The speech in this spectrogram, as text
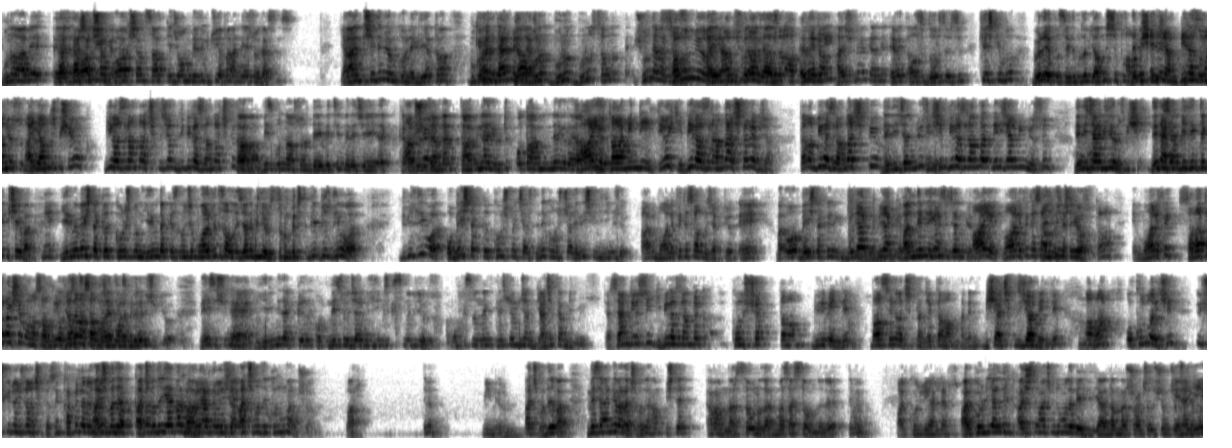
Bunu abi e, o akşam o akşam saat gece 11'de ütü yapan anneye söylersiniz. Yani ben bir şey demiyorum bu konuyla ilgili ya. Tamam. Bu konu Göndermediler. ya bunu bunu bunu savun şunu demen lazım. savunmuyorum Hayır, ya. Bu şunu kadar, demen bu lazım. kadar Evet, al- hayır şunu demek yani. Evet Alsu doğru söylüyorsun. Keşke bu böyle yapılsaydı. Burada bir yanlış yapıldı. Ama bir şey diyeceğim. 1 Haziran, hayır yani. yanlış bir şey yok. 1 Haziran'da açıklayacağım dedi. 1 Haziran'da açıkladı. Tamam abi biz bundan sonra devletin vereceği şöyle- üzerinden tahminler yürütüp o tahminlere göre hayatımızı... Hayır tahmin değil. Diyor ki 1 Haziran'da açıklama yapacağım. Tamam 1 Haziran'da açıklıyor. Ne diyeceğini bilmiyoruz E ki. şimdi 1 Haziran'da ne diyeceğini bilmiyorsun. ne diyeceğini biliyoruz. Bir şey, Ne bir diyeceğini bildiğin tek bir şey var. Ne? 25 dakikalık konuşmanın 20 dakikasından önce muhalefeti sallayacağını biliyoruz son 5 Bir bildiğim o var. Bir bildiğim o var. O 5 dakikalık konuşma içerisinde ne konuşacağıyla ilgili hiçbir bilgimiz yok. Abi muhalefete sallayacak diyor. E, Bak o 5 dakikayla ilgili Bir dakika, bir dakika. Pandemiyle ilgili canım hayır muhalefete sallayacak Bildiğim şey diyorsun. yok. Tamam. E, muhalefet sabahtan akşam ona sallıyor. Ya ne zaman muhalefetin muhalefete? görevi çünkü o. Neyse şunu Ee? 20 dakikanın ne söyleyeceğini bildiğimiz kısmını biliyoruz. Ama o kısmını ne, ne söyleyeceğini gerçekten bilmiyoruz. Ya sen diyorsun ki 1 Haziran'da konuşacak tamam günü belli. Bazı şeyler açıklanacak tamam. Hani bir şey açıklayacağı belli. Ama okullar için 3 gün önceden açıklasın. Kafeler önce Açmadı, kaf- açmadığı yer var mı abi? kafelerden önce- Mesela açmadığı kurum var mı şu an? Var. Değil mi? bilmiyorum. Açmadığı var. Mesela ne var açmadığı? Ham, işte hamamlar, saunalar, masaj salonları değil mi? Alkollü yerler Alkollü yerleri açtım açmadım o da belli değil. Yani adamlar şu an çalışıyor mu çalışmıyor mu?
